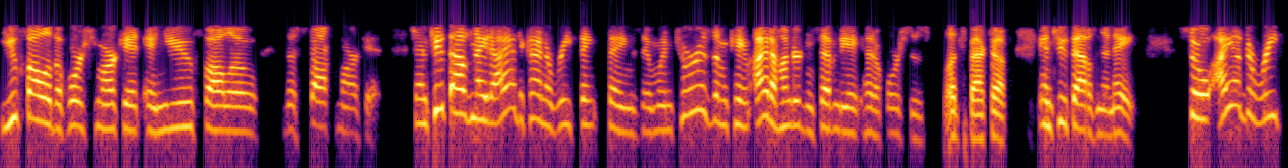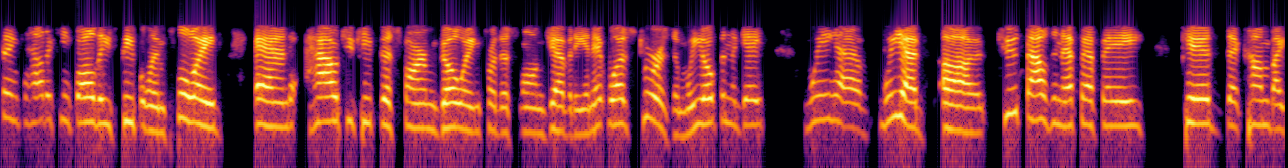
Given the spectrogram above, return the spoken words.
you follow the horse market and you follow the stock market so in 2008, I had to kind of rethink things. And when tourism came, I had 178 head of horses. Let's back up in 2008. So I had to rethink how to keep all these people employed and how to keep this farm going for this longevity. And it was tourism. We opened the gates. We have, we had, uh, 2000 FFA kids that come by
